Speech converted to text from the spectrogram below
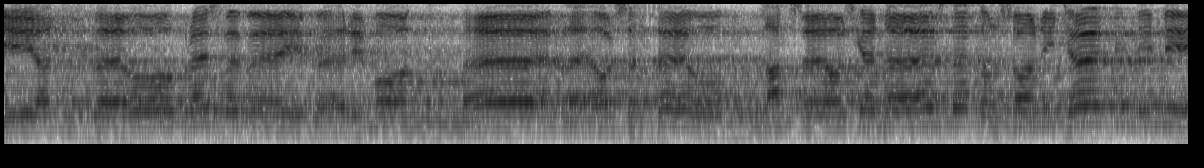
Αγία του Θεού πρέσβευε υπέρ ημών, έμπλεος εν Θεού, λάμψεως γενέστε τον σώνη και την ινή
